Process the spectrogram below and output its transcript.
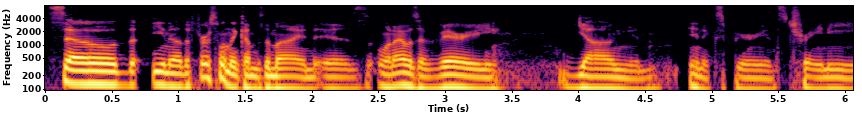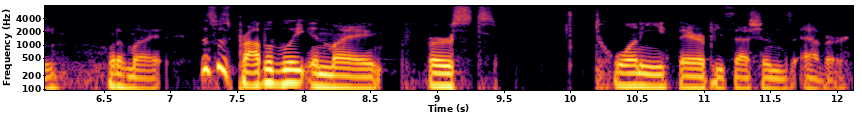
So, the, you know, the first one that comes to mind is when I was a very young and inexperienced trainee. One of my, this was probably in my first 20 therapy sessions ever.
